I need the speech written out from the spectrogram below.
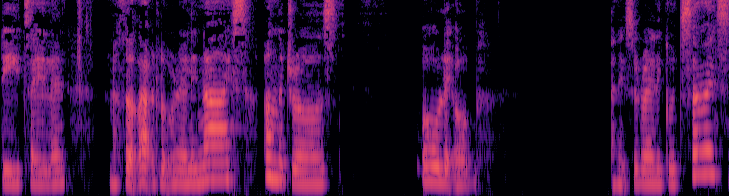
detailing and I thought that would look really nice on the drawers. All lit up and it's a really good size.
